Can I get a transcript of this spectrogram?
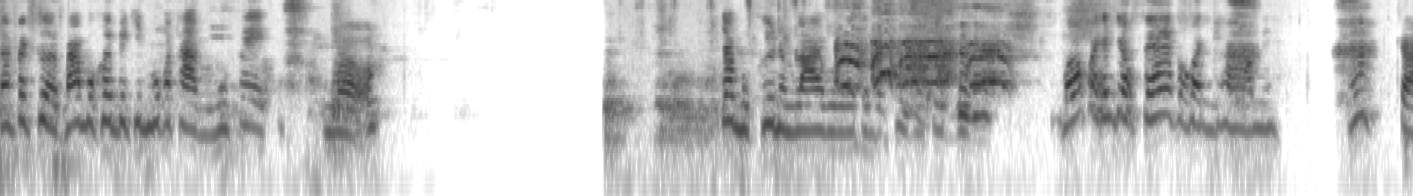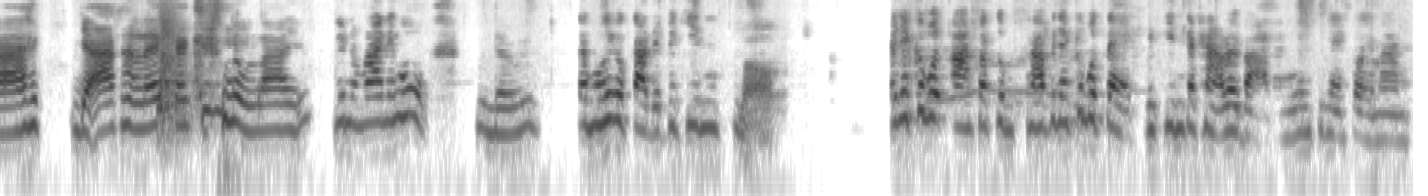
ตั้งแต่เกิดมาบ่เคยไปกินหมูกระทะหรือบุฟเฟ่ต์บ่เจ้าบุคือน้ำลายบ่เลยจะบ่พูดกับเจ้าบอกไปเห็นเจ้าแซ่ก็คนถามนี่ กาอยากหันแรกก็ขึ้นน้ำลายคือน้ำลายในหูกเด้อแต่บ่มีโอกาสได้ไปกินบ่เป็นยังคือบ่อ่าสักกึมค้าเป็นยังคือบ่แตกไปกินจะหา100บาทอันนี้คือไงซอยมาน่ะ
